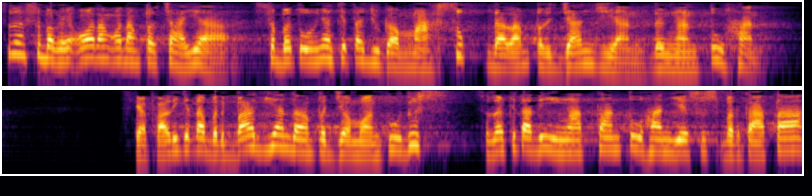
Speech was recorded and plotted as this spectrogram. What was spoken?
Sudah sebagai orang-orang percaya, sebetulnya kita juga masuk dalam perjanjian dengan Tuhan. Setiap kali kita berbagian dalam perjamuan kudus, sudah kita diingatkan Tuhan Yesus berkata,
